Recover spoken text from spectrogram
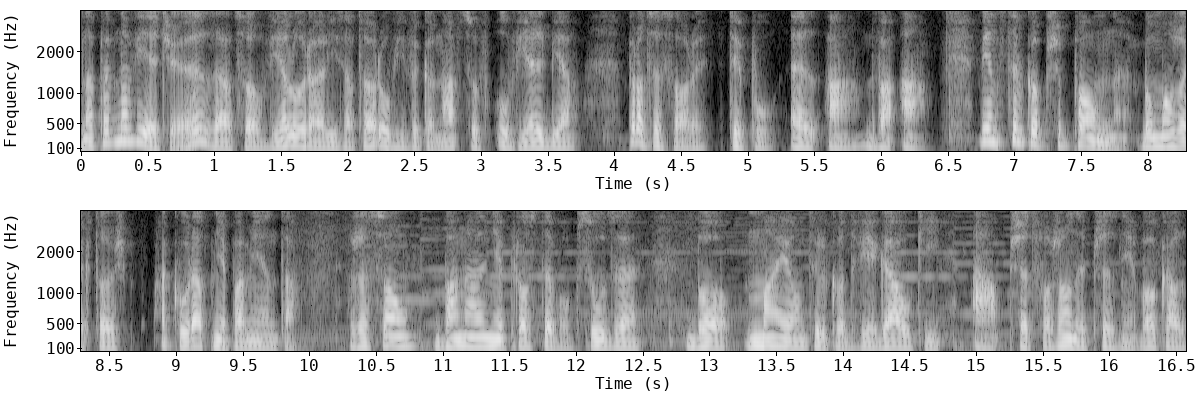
Na pewno wiecie, za co wielu realizatorów i wykonawców uwielbia procesory typu LA2A. Więc tylko przypomnę, bo może ktoś akurat nie pamięta, że są banalnie proste w obsłudze, bo mają tylko dwie gałki, a przetworzony przez nie wokal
